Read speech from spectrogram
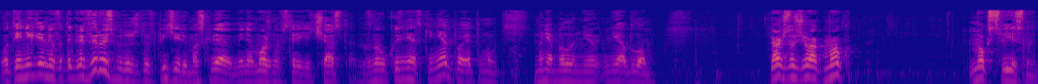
Вот я нигде не фотографируюсь, потому что в Питере, Москве меня можно встретить часто. В Новокузнецке нет, поэтому мне было не, не облом. Так что чувак мог, мог свистнуть.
